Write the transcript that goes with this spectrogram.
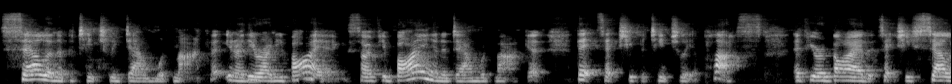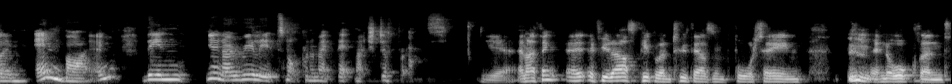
sell in a potentially downward market. You know, they're only buying. So if you're buying in a downward market, that's actually potentially a plus. If you're a buyer that's actually selling and buying, then, you know, really it's not going to make that much difference. Yeah, and I think uh, if you'd asked people in 2014 in Auckland,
